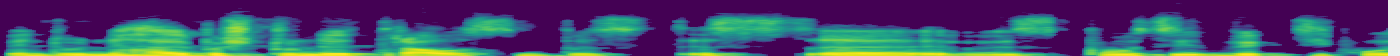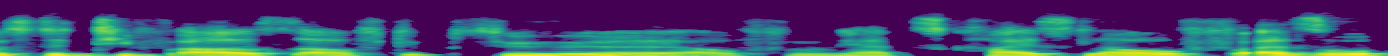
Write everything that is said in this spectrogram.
wenn du eine halbe Stunde draußen bist, ist, äh, ist wirkt sich positiv aus auf die Psyche, auf den Herz-Kreislauf. Also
